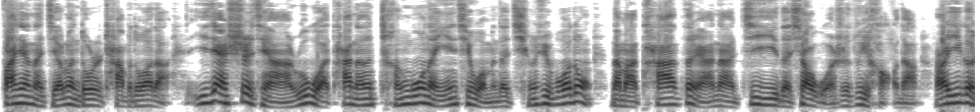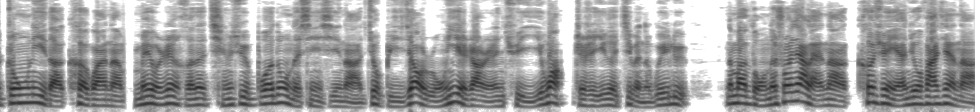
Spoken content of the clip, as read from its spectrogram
发现呢结论都是差不多的。一件事情啊，如果它能成功的引起我们的情绪波动，那么它自然呢记忆的效果是最好的。而一个中立的、客观呢，没有任何的情绪波动的信息呢，就比较容易让人去遗忘，这是一个基本的规律。那么总的说下来呢，科学研究发现呢，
